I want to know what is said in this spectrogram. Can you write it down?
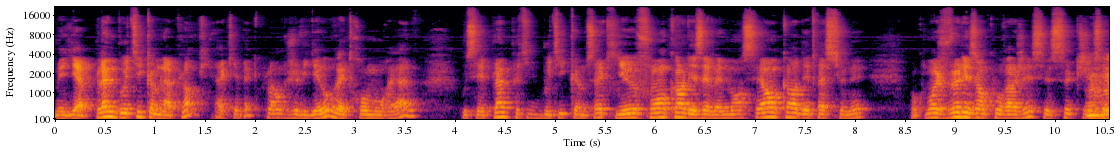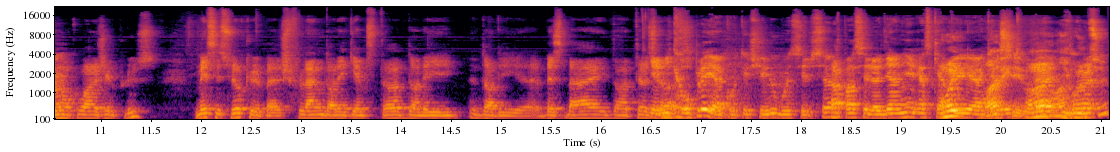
Mais il y a plein de boutiques comme la Planque à Québec, Planque Jeux vidéo, Rétro Montréal, où c'est plein de petites boutiques comme ça qui eux font encore des événements, c'est encore des passionnés. Donc moi je veux les encourager, c'est ceux que j'essaie Mhm. d'encourager le plus. Mais c'est sûr que bah, je flâne dans les GameStop, dans les dans les euh, Best Buy, dans Il y a Toys. Microplay à côté de chez nous, moi, c'est le seul. Ah. Je pense que c'est le dernier rescapé Oui. à Ouais, Québec. c'est Ouais, vrai. il ouais. Il Ouais. va dessus?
